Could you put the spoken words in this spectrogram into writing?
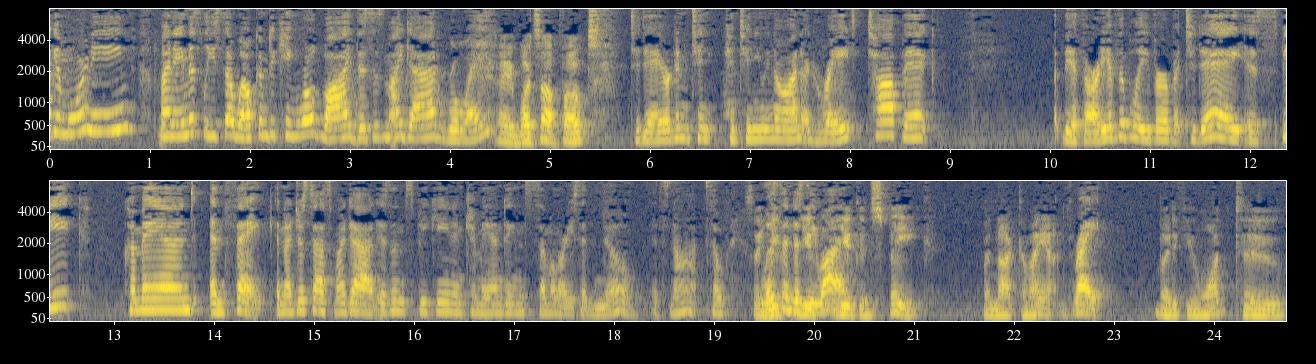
Hi, good morning. My name is Lisa. Welcome to King Worldwide. This is my dad, Roy. Hey, what's up, folks? Today we're going to continuing on a great topic, the authority of the believer, but today is speak, command, and thank. And I just asked my dad, isn't speaking and commanding similar? He said, no, it's not. So, So listen you, to you, see why. You can speak, but not command. right. But if you want to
